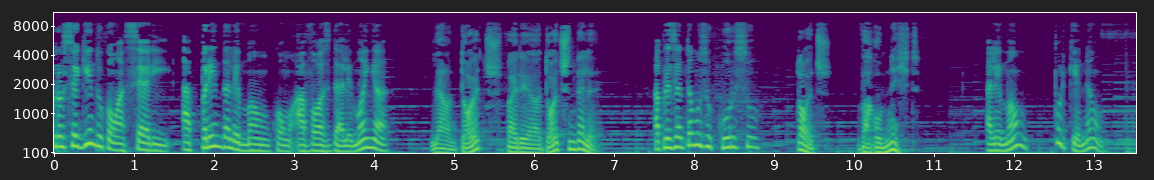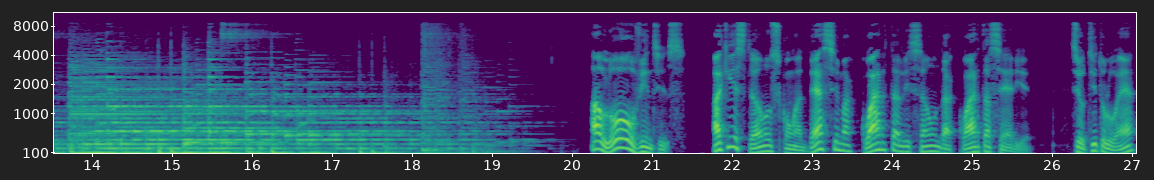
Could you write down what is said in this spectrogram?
Prosseguindo com a série Aprenda Alemão com a Voz da Alemanha, Lern Deutsch bei der Deutschen Welle. apresentamos o curso Deutsch, warum nicht? Alemão, por que não? Alô, ouvintes! Aqui estamos com a 14ª lição da quarta série. Seu título é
